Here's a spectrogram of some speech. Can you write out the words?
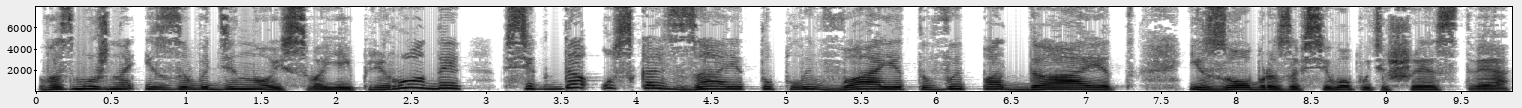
возможно, из-за водяной своей природы, всегда ускользает, уплывает, выпадает из образа всего путешествия,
